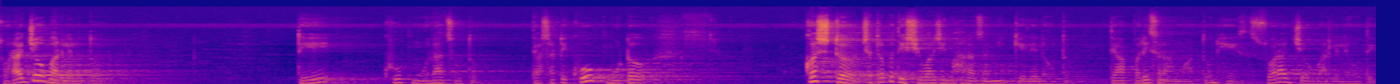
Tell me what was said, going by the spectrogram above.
स्वराज्य उभारलेलं होतं. ते खूप मोलाचं होतं. त्यासाठी खूप मोठं कष्ट छत्रपती शिवाजी महाराजांनी केलेलं होतं. त्या परिसरामातून हे स्वराज्य उभारलेले होते.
